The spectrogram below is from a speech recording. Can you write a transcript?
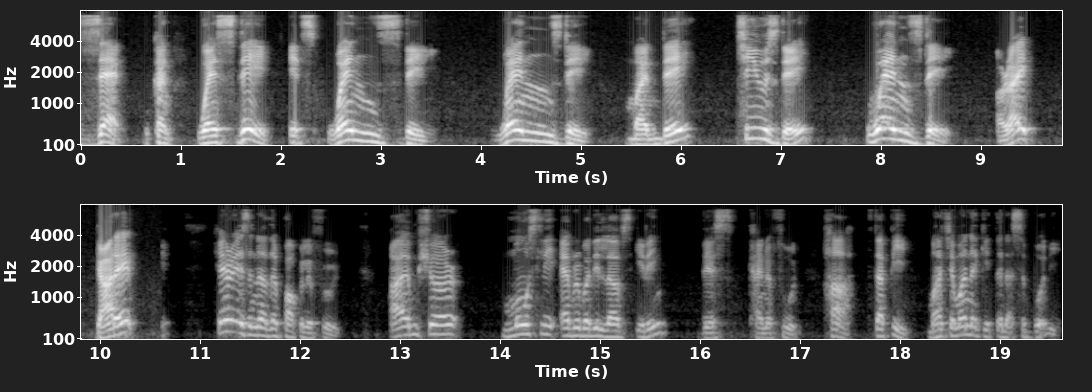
Z. Bukan Wednesday, it's Wednesday. Wednesday, Monday, Tuesday, Wednesday. All right? Got it? Here is another popular food. I'm sure mostly everybody loves eating this kind of food. Ha, tetapi macam mana kita nak sebut ni?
